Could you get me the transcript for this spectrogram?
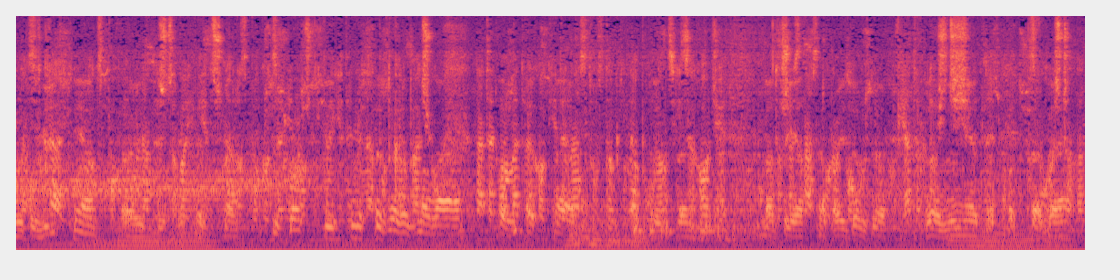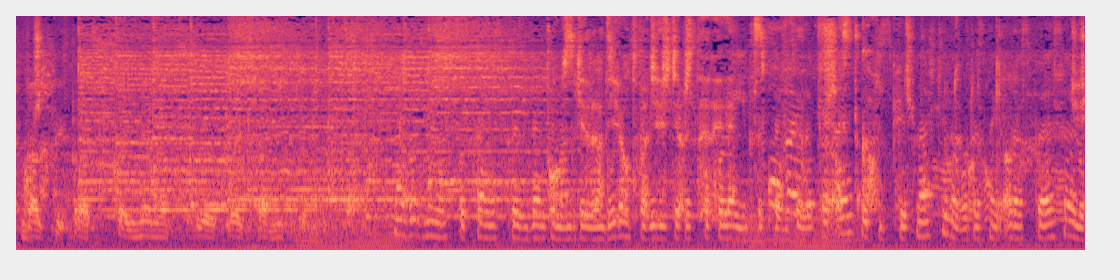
u nas w kraju. Noc pochmurna, deszczowa i wietrzna, rozpogodzenie możliwe jedynie na Podkarpaciu. Na termometrach od 11 stopni na północy i zachodzie do 16 na południu. Wiatr dość silny, zwłaszcza nad morzem. Na godzinę spotkanie z prezydentem Andrzejem Dudą. Też po kolei przedstawiciele PO, Kukiz 15, Nowoczesnej oraz PSL-u.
